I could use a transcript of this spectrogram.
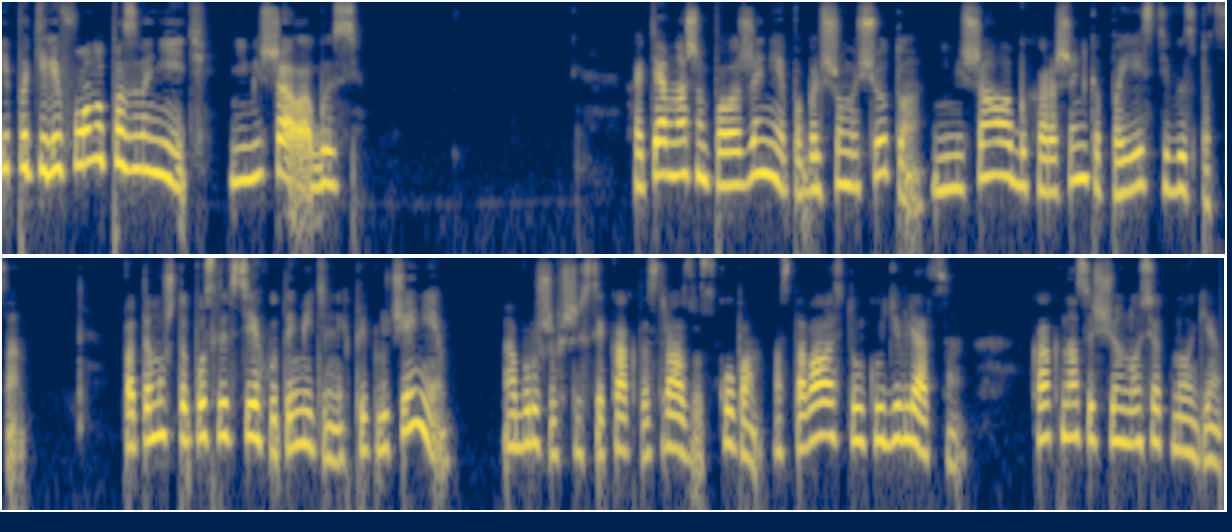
«И по телефону позвонить не мешало бы Хотя в нашем положении, по большому счету, не мешало бы хорошенько поесть и выспаться. Потому что после всех утомительных приключений, обрушившихся как-то сразу с копом, оставалось только удивляться, как нас еще носят ноги.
